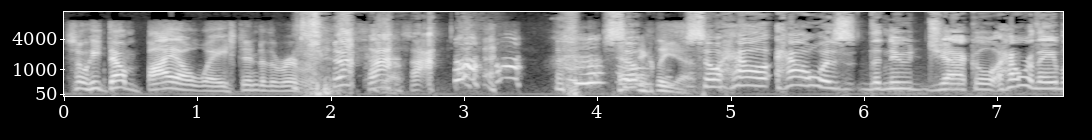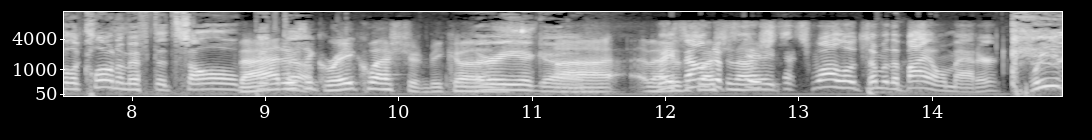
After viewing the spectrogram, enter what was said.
so he dumped bio waste into the river. So, Technically, yeah. so how how was the new Jackal? How were they able to clone him if it's all That is up? a great question because There you go. Uh, that they is found a question I, fish that swallowed some of the biomatter. we've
